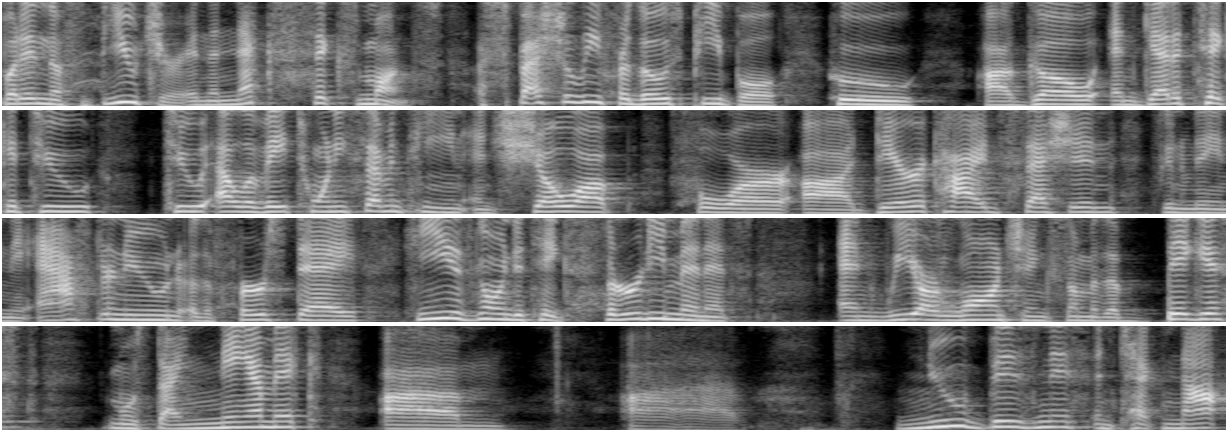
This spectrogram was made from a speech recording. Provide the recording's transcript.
but in the future, in the next six months, especially for those people who uh, go and get a ticket to to Elevate 2017 and show up for uh, Derek Hyde's session. It's going to be in the afternoon or the first day. He is going to take 30 minutes, and we are launching some of the biggest, most dynamic um, uh, new business and techno-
